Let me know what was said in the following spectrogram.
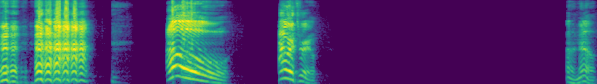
oh! Power through. Oh no.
